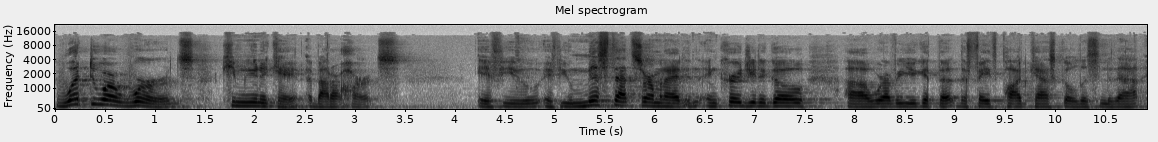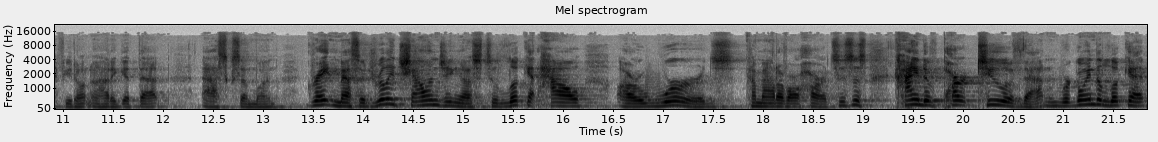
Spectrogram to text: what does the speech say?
What do our words communicate about our hearts. If you, if you missed that sermon, I'd encourage you to go uh, wherever you get the, the Faith podcast, go listen to that. If you don't know how to get that, ask someone. Great message, really challenging us to look at how our words come out of our hearts. This is kind of part two of that. And we're going to look at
